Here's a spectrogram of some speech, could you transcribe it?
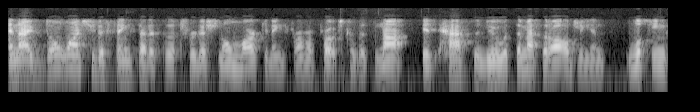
And I don't want you to think that it's a traditional marketing firm approach because it's not. It has to do with the methodology and looking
